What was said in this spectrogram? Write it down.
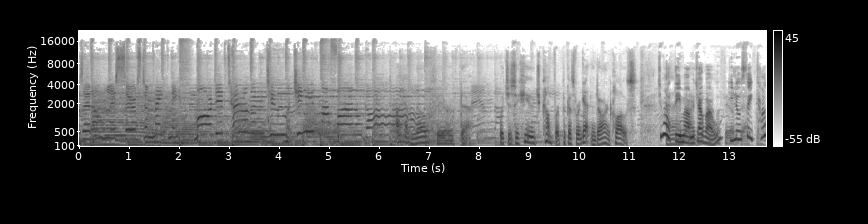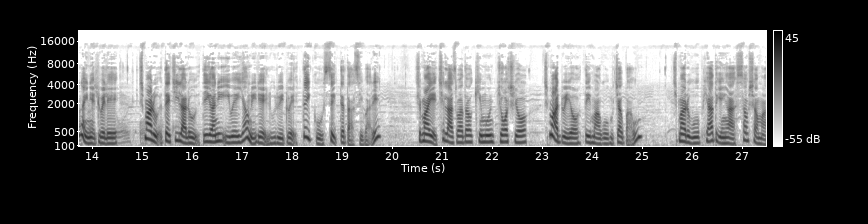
Cause it only serves to make me more determined to achieve my final goal. I have no fear of death, which is a huge comfort because we're getting darn close. ကျမတေးမမကြောက်ပါဘူးဒီလိုစိတ်ထားနိုင်တဲ့အတွက်လေကျမတို့အသက်ကြီးလာလို့ဒီကနေ့ဤဝဲရောက်နေတဲ့လူတွေအတွက်တိတ်ကိုစိတ်သက်သာစေပါတယ်ကျမရဲ့ချစ်လာစွာသောခင်မွန်းဂျော့ချ်ရောကျမတို့ရောတေးမကိုမကြောက်ပါဘူး ကျမတို့ကိုဖျားသခင်ကစောင့်ရှောက်มา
